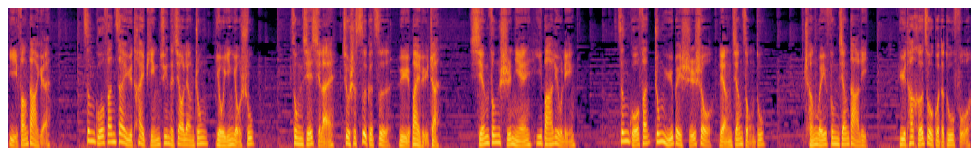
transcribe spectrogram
一方大员。曾国藩在与太平军的较量中有赢有输，总结起来就是四个字：屡败屡战。咸丰十年（一八六零）。曾国藩终于被实授两江总督，成为封疆大吏。与他合作过的督府，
